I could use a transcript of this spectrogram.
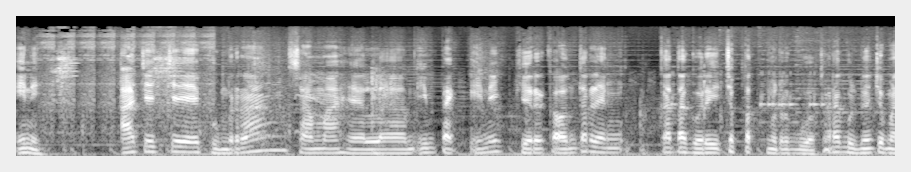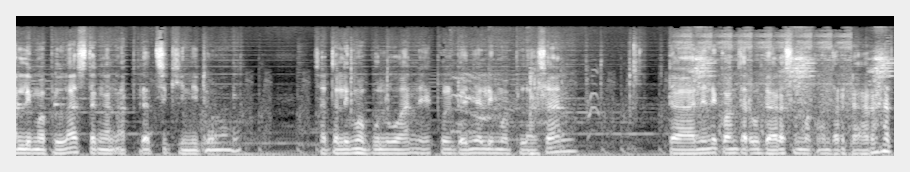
Ini ACC Boomerang sama helm Impact. Ini gear counter yang kategori cepat menurut gua karena cooldownnya cuma 15 dengan upgrade segini doang. 150-an ya cooldownnya 15-an dan ini counter udara sama counter darat.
